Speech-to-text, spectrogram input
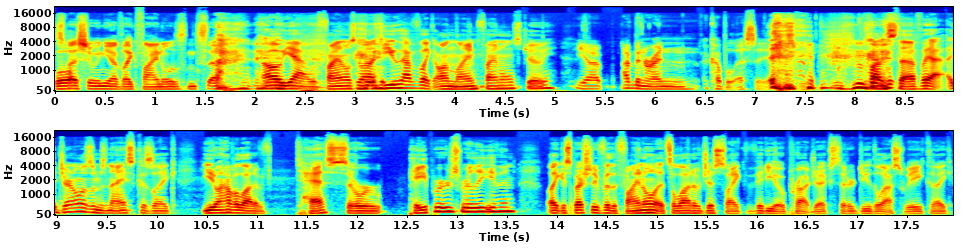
Well- Especially when you have like finals and stuff. oh yeah, with finals going on. Do you have like online finals, Joey? yeah, I've been writing a couple essays. Fun stuff. Yeah, journalism's nice because like you don't have a lot of tests or papers really even like especially for the final it's a lot of just like video projects that are due the last week like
